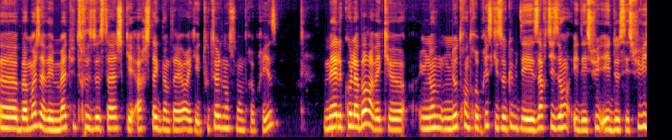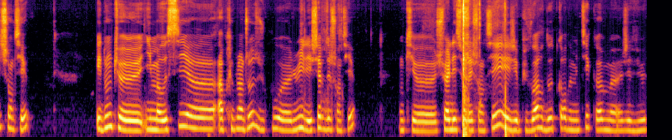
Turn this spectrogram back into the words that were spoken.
Euh, bah moi, j'avais ma tutrice de stage qui est architecte d'intérieur et qui est toute seule dans son entreprise. Mais elle collabore avec une, autre entreprise qui s'occupe des artisans et, des et de ses suivis de chantier. Et donc, euh, il m'a aussi euh, appris plein de choses. Du coup, euh, lui, il est chef de chantier. Donc, je suis allée sur les chantiers et j'ai pu voir d'autres corps de métier comme j'ai vu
